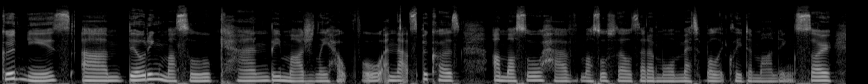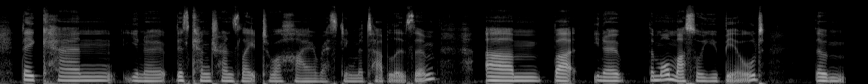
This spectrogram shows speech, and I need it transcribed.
good news. Um, building muscle can be marginally helpful, and that's because our muscle have muscle cells that are more metabolically demanding. So they can, you know, this can translate to a higher resting metabolism. Um, but you know, the more muscle you build, the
